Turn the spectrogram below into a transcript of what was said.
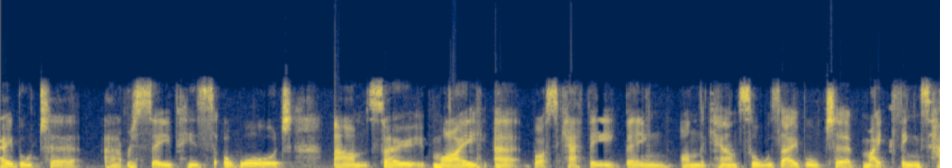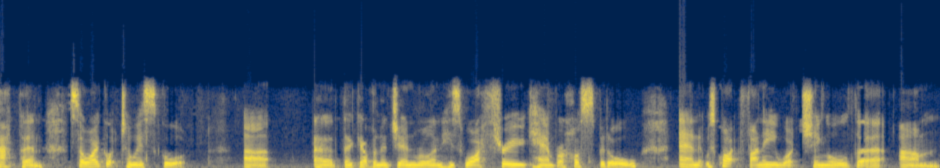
able to uh, receive his award. Um, so my uh, boss, Kathy, being on the council, was able to make things happen. So I got to escort uh, uh, the Governor General and his wife through Canberra Hospital, and it was quite funny watching all the um,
